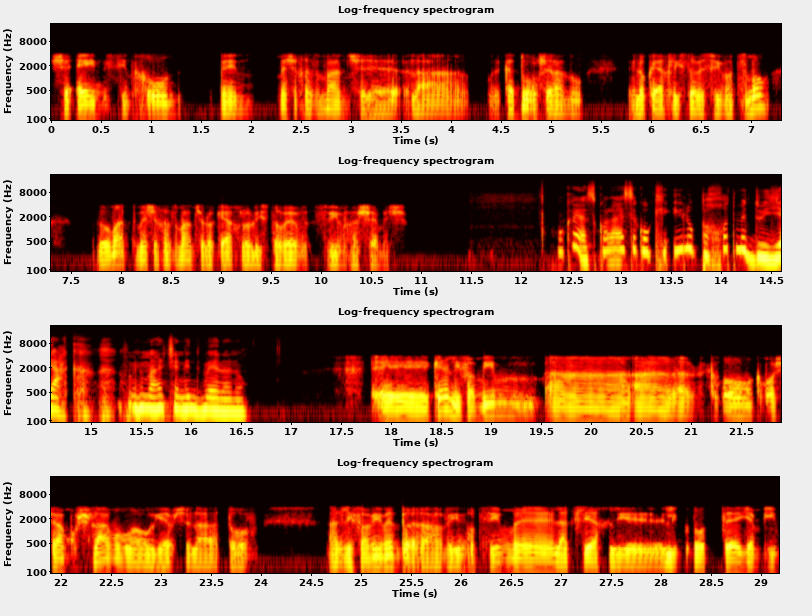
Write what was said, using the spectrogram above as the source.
שאין סינכרון בין משך הזמן שלכדור שלנו לוקח להסתובב סביב עצמו, לעומת משך הזמן שלוקח לו להסתובב סביב השמש. אוקיי, אז כל העסק הוא כאילו פחות מדויק ממה שנדמה לנו. אה, כן, לפעמים, כמו, כמו שהמושלם הוא האויב של הטוב, אז לפעמים אין ברירה, ואם רוצים אה, להצליח למנות אה, ימים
